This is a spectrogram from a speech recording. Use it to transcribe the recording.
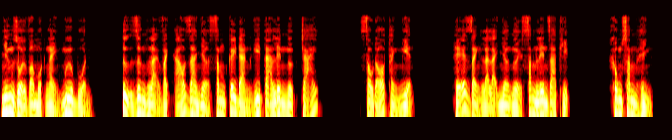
Nhưng rồi vào một ngày mưa buồn, tự dưng lại vạch áo ra nhờ xăm cây đàn guitar lên ngực trái sau đó thành nghiện. Hễ dành là lại nhờ người xăm lên da thịt. Không xăm hình,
